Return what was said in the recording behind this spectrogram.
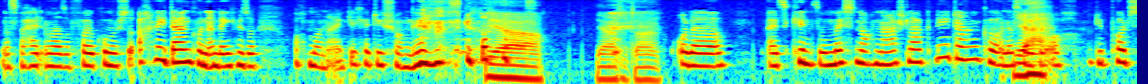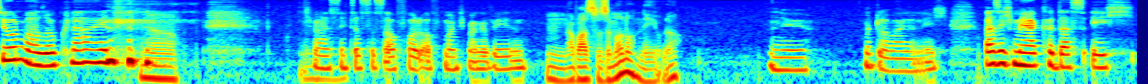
das war halt immer so voll komisch, so, ach nee, danke. Und dann denke ich mir so, ach man, eigentlich hätte ich schon gern was gehabt. Ja, ja, total. Oder als Kind so, du noch Nachschlag? Nee, danke. Und das Ja. war so, ach, die Portion war so klein. Ja. Ich weiß nicht, das ist auch voll oft manchmal gewesen. Hm, aber hast du es immer noch? Nee, oder? Nö, mittlerweile nicht. Was ich merke, dass ich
